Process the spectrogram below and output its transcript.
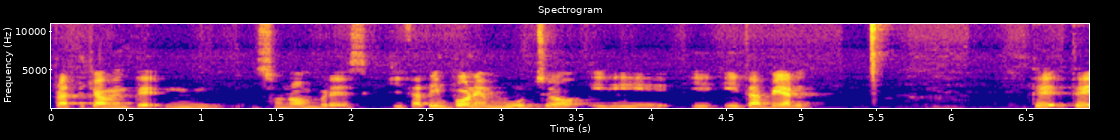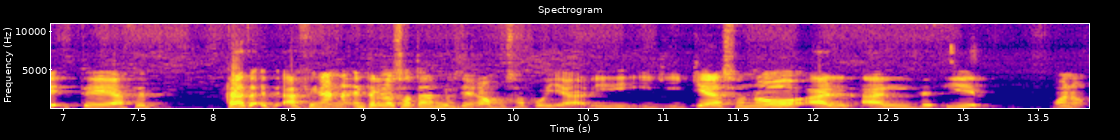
prácticamente, mm, son hombres, quizá te imponen mucho y, y, también te, te, hace... Claro, al final entre nosotras nos llegamos a apoyar y, y quieras o no, al, al decir, bueno,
